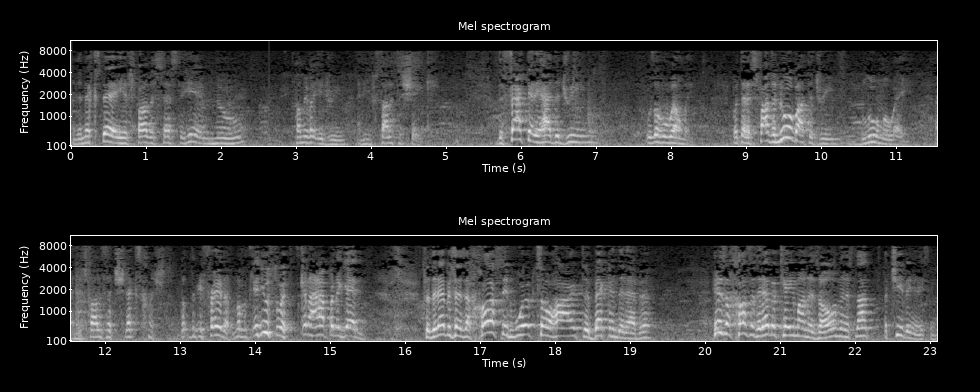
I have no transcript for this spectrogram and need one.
And the next day, his father says to him, no, tell me about your dream. And he started to shake. The fact that he had the dream was overwhelming. But that his father knew about the dream blew him away. And his father said, Shrek's Nothing to be afraid of. Nothing, get used to it. It's going to happen again. So the Rebbe says, a chassid worked so hard to beckon the Rebbe. Here's a chassid, the Rebbe came on his own and it's not achieving anything.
